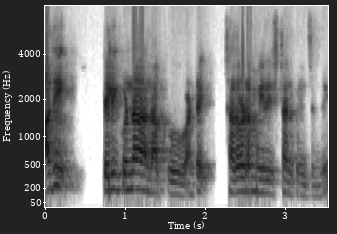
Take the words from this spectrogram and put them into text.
అది తెలియకుండా నాకు అంటే చదవడం మీద ఇష్టాన్ని పెంచింది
